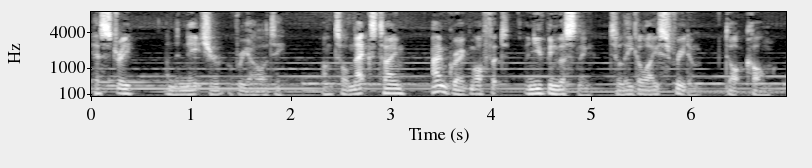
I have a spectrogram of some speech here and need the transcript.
history, and the nature of reality. Until next time, I'm Greg Moffitt, and you've been listening to LegalizeFreedom.com.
